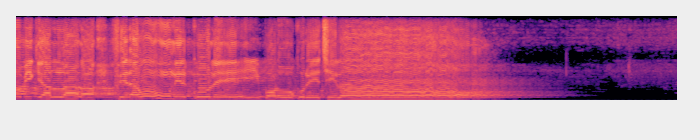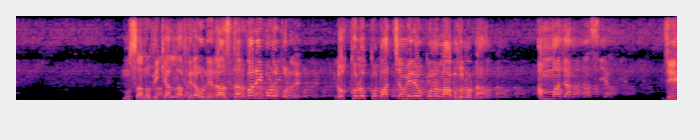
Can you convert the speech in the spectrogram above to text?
নবীকে আল্লাহ ফেরাউনের কোলে বড় করেছিল। মুসা নবীকে আল্লাহ ফেরাউনের রাজ দরবারেই বড় করলেন। লক্ষ লক্ষ বাচ্চা মেরেও কোনো লাভ হলো না। আম্মা জান, আসিয়া, জি,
